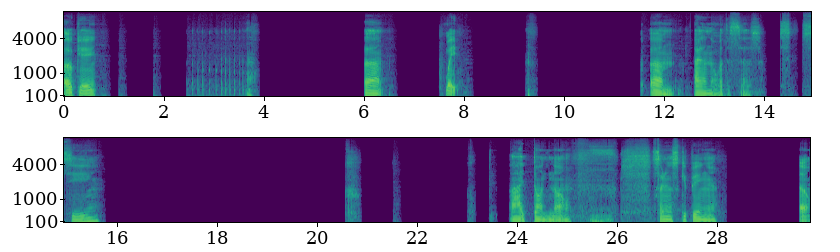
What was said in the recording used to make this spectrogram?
okay. Uh, wait. Um, I don't know what this says. See? I don't know. Sorry, I'm skipping. Oh.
